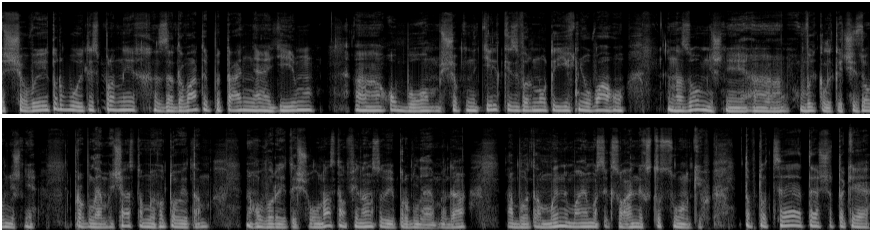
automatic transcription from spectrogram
що ви турбуєтесь про них, задавати питання їм обом, щоб не тільки звернути їхню увагу на зовнішні виклики чи зовнішні проблеми. Часто ми готові там говорити, що у нас там фінансові проблеми, да? або там ми не маємо сексуальних стосунків. Тобто, це те, що таке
